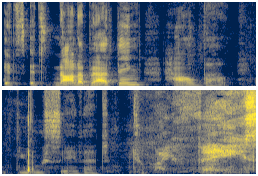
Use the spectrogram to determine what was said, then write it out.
it's it's not a bad thing, how about you say that to my face?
